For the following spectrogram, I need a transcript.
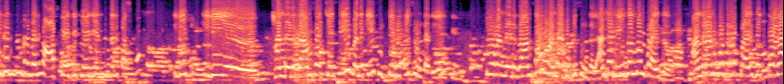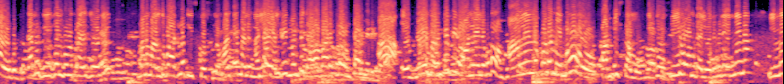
ఇది ఎంత ఉంటుంది మేడం హాఫ్ కేజీ కేజీ ఎంత ఉంటుంది పసుపు? ఇది ఇది హండ్రెడ్ గ్రామ్స్ వచ్చేసి మనకి ఫిఫ్టీ రూపీస్ ఉంటది. Two hundred grams hundred rupees ఉంటది. అంటే రీజనబుల్ ప్రైస్ అందరూ అనుకుంటారు ప్రైస్ ఎక్కువ అని అనుకుంటారు. కానీ రీజనబుల్ ప్రైస్లోనే మనం అందుబాటులో తీసుకొస్తున్నాం. అంటే మనం ఇలా ఎవ్రీ మంత్లో ఉంటారు మీరు ఎవ్రీ మంత్ మీరు ఆన్లైన్లో కూడా ఆన్లైన్లో కూడా మేము పంపిస్తాము. మీకు ఫ్రీ హోమ్ డెలివరీ మీరు ఎన్నైనా ఇన్నే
